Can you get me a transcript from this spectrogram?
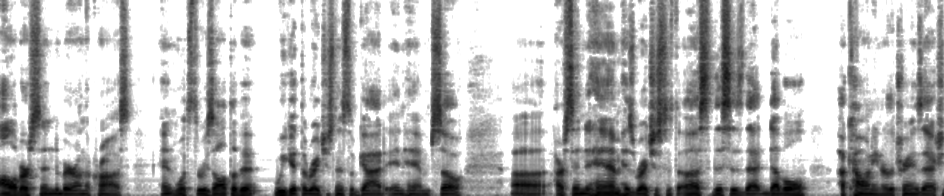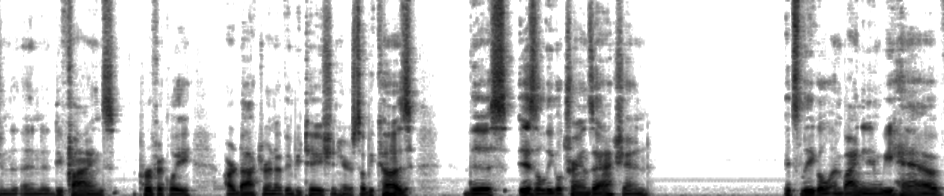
all of our sin to bear on the cross. And what's the result of it? We get the righteousness of God in him. So uh, our sin to him, his righteousness to us. This is that double accounting or the transaction, and it defines perfectly our doctrine of imputation here. So because this is a legal transaction, it's legal and binding, and we have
